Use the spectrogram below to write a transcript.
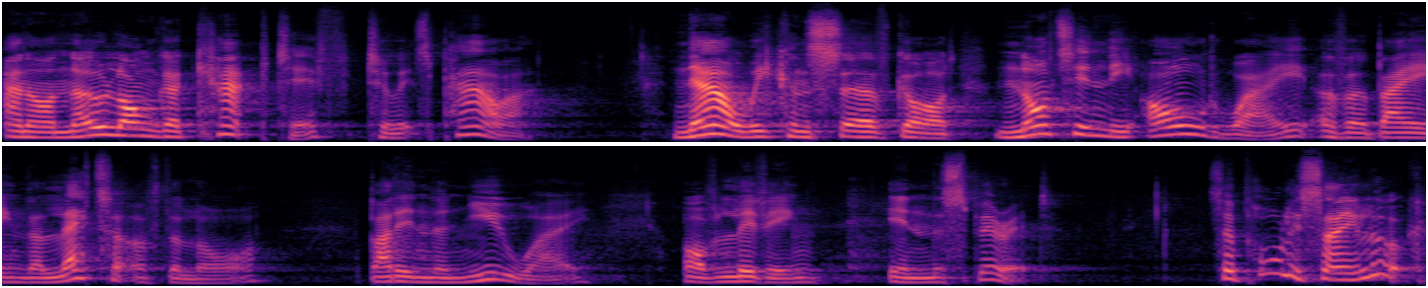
and are no longer captive to its power. Now we can serve God not in the old way of obeying the letter of the law, but in the new way of living in the Spirit. So Paul is saying, look,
